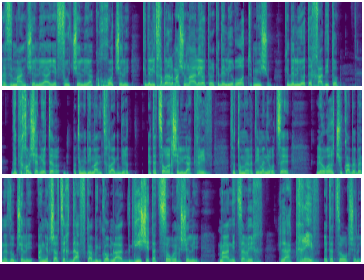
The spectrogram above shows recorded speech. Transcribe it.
הזמן שלי, העייפות שלי, הכוחות שלי, כדי להתחבר למשהו נעלה יותר, כדי לראות מישהו, כדי להיות אחד איתו. וככל שאני יותר, אתם יודעים מה, אני צריך להגביר את הצורך שלי להקריב. זאת אומרת, אם אני רוצה לעורר תשוקה בבן הזוג שלי, אני עכשיו צריך דווקא, במקום להדגיש את הצורך שלי, מה אני צריך? להקריב את הצורך שלי.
